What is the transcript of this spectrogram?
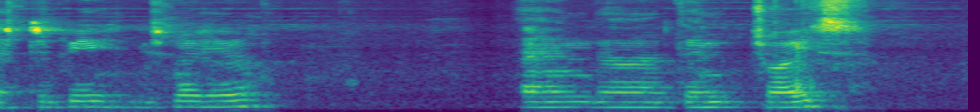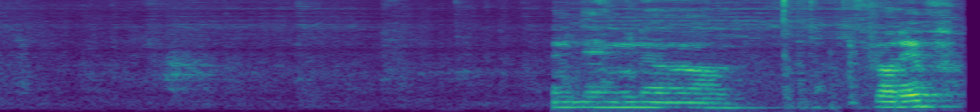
HTTP listener here and uh, then choice. And then uh, flow ref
